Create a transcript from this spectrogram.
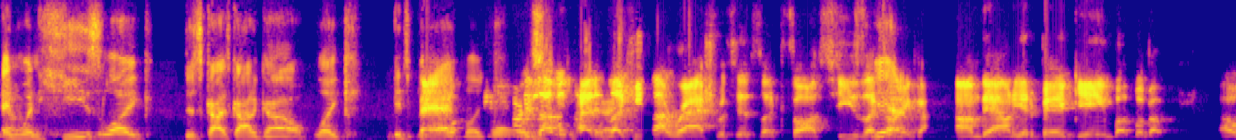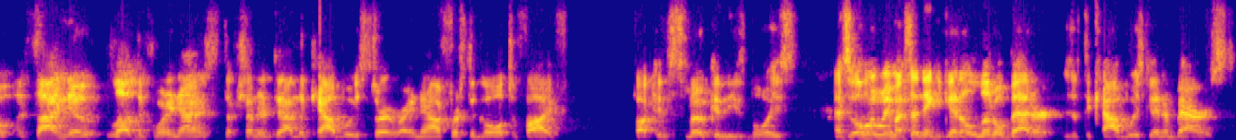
And when he's like, this guy's got to go. Like it's bad. Like He's pretty level-headed. Like he's not rash with his like thoughts. He's like, Yeah. all right, guys, calm down. He had a bad game, but but. but oh, a side note: love the 49ers st- shutting down the Cowboys' throat right now. First and goal to five. Fucking smoking these boys. That's the only way my Sunday can get a little better is if the Cowboys get embarrassed.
